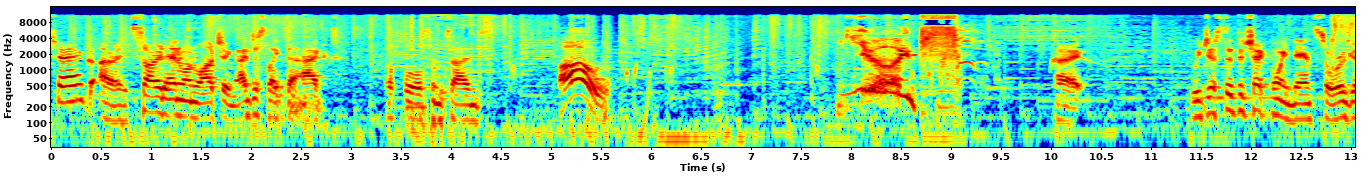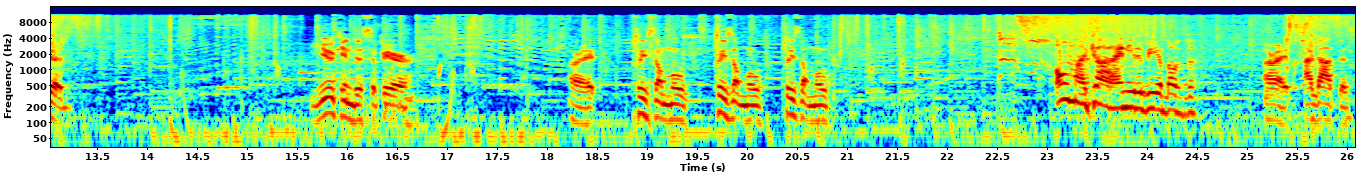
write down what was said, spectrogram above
Check. Alright, sorry to anyone watching. I just like to act a fool sometimes. Oh! Yikes! Alright. We just did the checkpoint dance, so we're good. You can disappear. Alright. Please don't move. Please don't move. Please don't move. Oh my god, I need to be above the... Alright, I got this.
